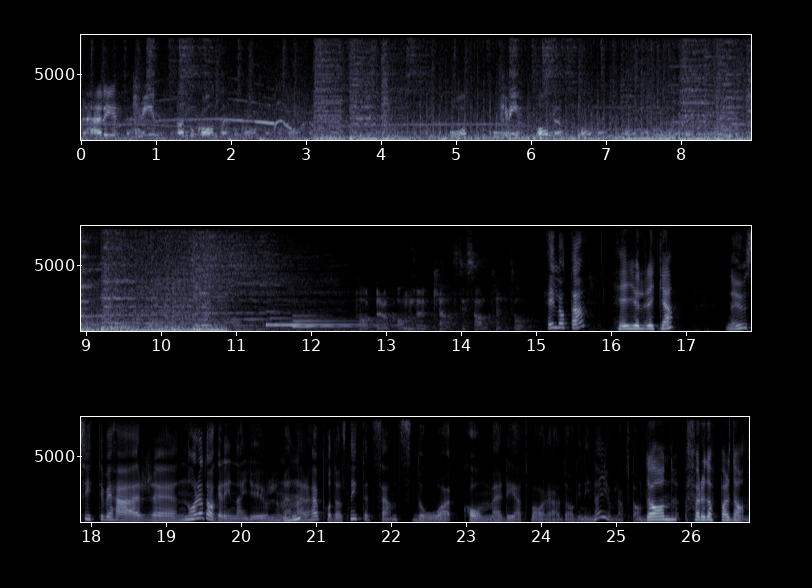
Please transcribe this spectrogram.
Det här är Krimadvokaten. Och Krimpodden. Parter och ombud kallas till sal 32. Hej Lotta! Hej Ulrika! Nu sitter vi här eh, några dagar innan jul, men Mm. när det här poddavsnittet sänds då kommer det att vara dagen innan julafton. Dan före dopparedagen.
